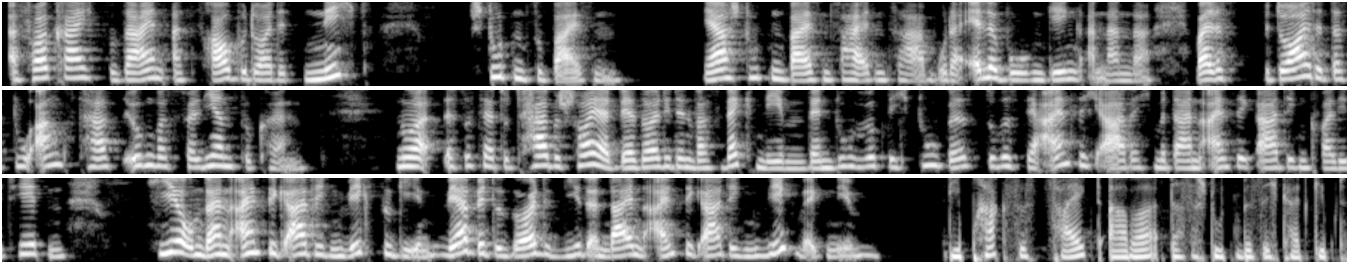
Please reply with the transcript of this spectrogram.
erfolgreich zu sein als Frau bedeutet nicht, Stuten zu beißen. Ja, Stutenbeißen Verhalten zu haben oder Ellenbogen gegeneinander, weil das bedeutet, dass du Angst hast, irgendwas verlieren zu können. Nur, es ist ja total bescheuert. Wer soll dir denn was wegnehmen, wenn du wirklich du bist? Du bist ja einzigartig mit deinen einzigartigen Qualitäten. Hier, um deinen einzigartigen Weg zu gehen. Wer bitte sollte dir denn deinen einzigartigen Weg wegnehmen? Die Praxis zeigt aber, dass es Stutenbissigkeit gibt.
